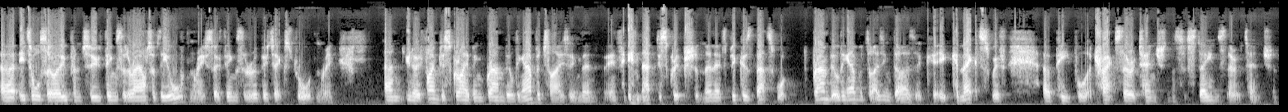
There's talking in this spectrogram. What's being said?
Uh, it's also open to things that are out of the ordinary, so things that are a bit extraordinary. And you know, if I'm describing brand building advertising, then in, in that description, then it's because that's what brand building advertising does. It, it connects with uh, people, attracts their attention, sustains their attention.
